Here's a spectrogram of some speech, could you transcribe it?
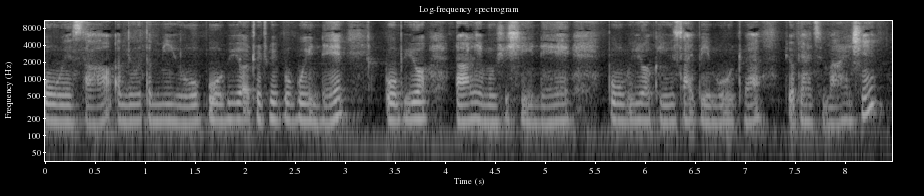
ကိုယ်ဝင်ဆောင်အမျိုးသမီးကိုပို့ပြီးတော့ထွေးထွေးပွေ့ပွေ့နဲ့ပို့ပြီးတော့နားလည်မှုရှိရှိနဲ့ပို့ပြီးတော့ဂရုစိုက်ပေးဖို့အတွက်ပြောပြချင်ပါတယ်ရှင်။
